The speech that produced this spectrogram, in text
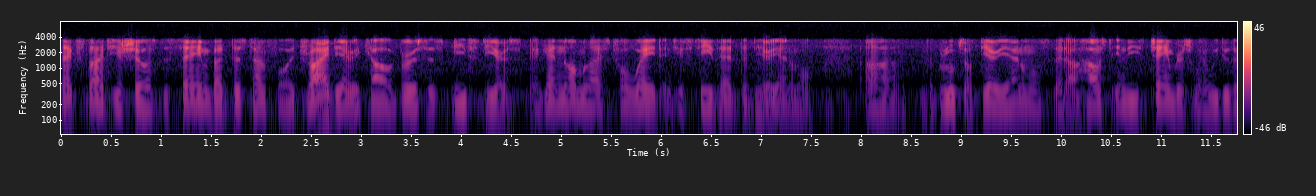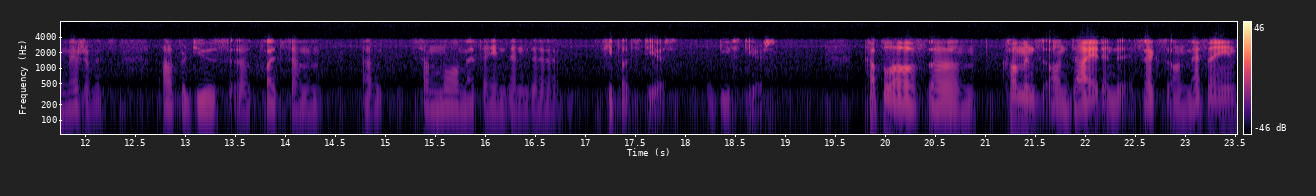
Next slide here shows the same, but this time for a dry dairy cow versus beef steers. Again, normalized for weight, and you see that the dairy animal, uh, the groups of dairy animals that are housed in these chambers where we do the measurements, uh, produce uh, quite some uh, some more methane than the feedlot steers, beef steers. A couple of um, comments on diet and the effects on methane.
